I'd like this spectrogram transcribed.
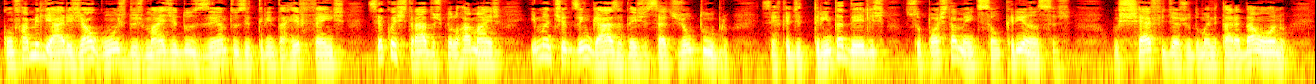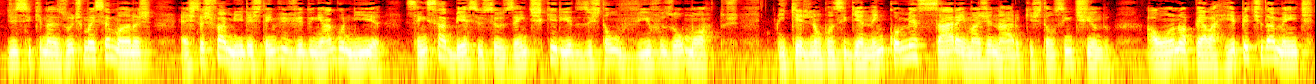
com familiares de alguns dos mais de 230 reféns sequestrados pelo Hamas e mantidos em Gaza desde 7 de outubro. Cerca de 30 deles supostamente são crianças. O chefe de ajuda humanitária da ONU disse que nas últimas semanas estas famílias têm vivido em agonia, sem saber se os seus entes queridos estão vivos ou mortos, e que ele não conseguia nem começar a imaginar o que estão sentindo. A ONU apela repetidamente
